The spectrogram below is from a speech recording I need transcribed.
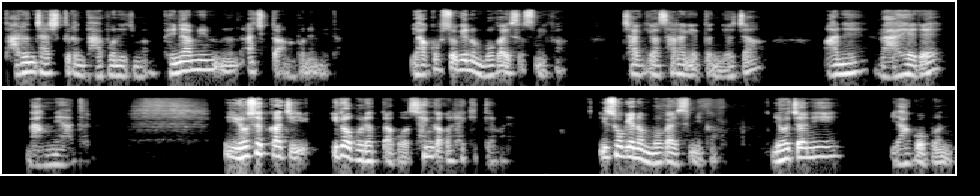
다른 자식들은 다 보내지만 베냐민은 아직도 안 보냅니다. 야곱 속에는 뭐가 있었습니까? 자기가 사랑했던 여자, 아내 라헬의 막내 아들. 요셉까지 잃어버렸다고 생각을 했기 때문에 이 속에는 뭐가 있습니까? 여전히 야곱은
